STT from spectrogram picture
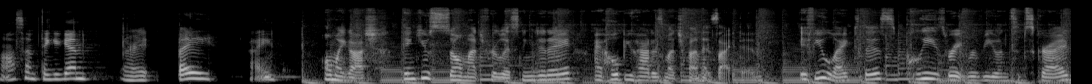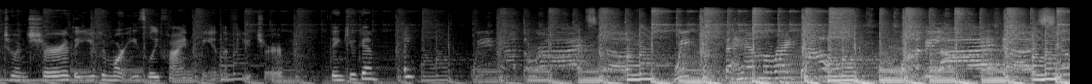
Awesome. Thank you again. All right. Bye. Bye. Oh my gosh, thank you so much for listening today. I hope you had as much fun as I did. If you liked this, please rate, review, and subscribe to ensure that you can more easily find me in the future. Thank you again. Bye. We got the right stuff. We put the hammer right down. Wanna be like us.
